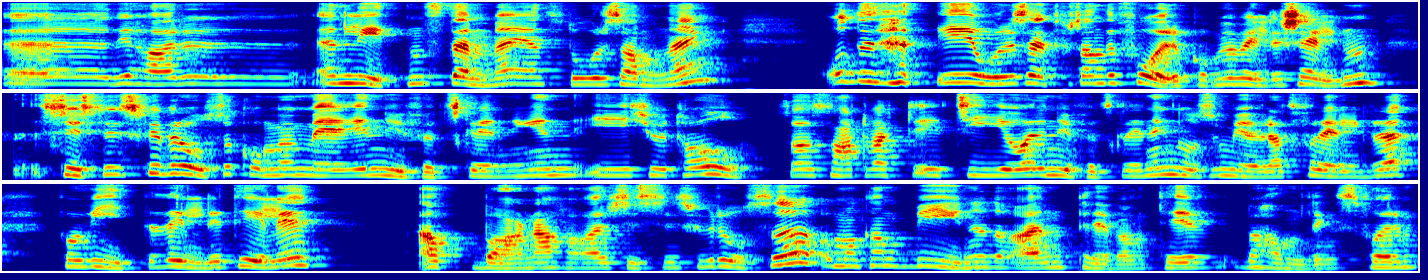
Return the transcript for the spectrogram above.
Eh, de har en liten stemme i en stor sammenheng. Og det, i ordets rette forstand, det forekommer jo veldig sjelden. Cystisk fibrose kommer med i nyfødtscreeningen i 2012. Så har snart vært i ti år i nyfødtscreening, noe som gjør at foreldre får vite veldig tidlig at barna har cystisk fibrose, og man kan begynne da en preventiv behandlingsform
